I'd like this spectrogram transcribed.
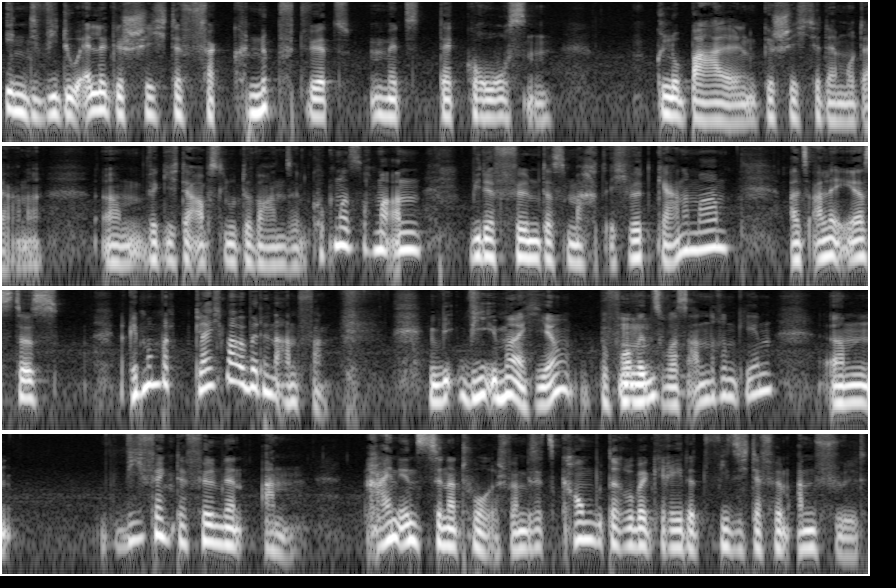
individuelle Geschichte verknüpft wird mit der großen globalen Geschichte der Moderne. Ähm, wirklich der absolute Wahnsinn. Gucken wir uns doch mal an, wie der Film das macht. Ich würde gerne mal als allererstes, reden wir mal gleich mal über den Anfang. Wie, wie immer hier, bevor wir zu was anderem gehen. Ähm, wie fängt der Film denn an? Rein inszenatorisch. Wir haben bis jetzt kaum darüber geredet, wie sich der Film anfühlt,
